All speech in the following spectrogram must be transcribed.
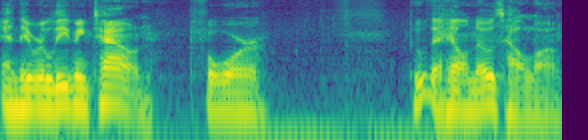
And they were leaving town for who the hell knows how long.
